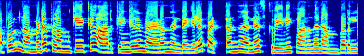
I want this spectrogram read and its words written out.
അപ്പം നമ്മുടെ പ്ലം കേക്ക് ആർക്കെങ്കിലും വേണമെന്നുണ്ടെങ്കിൽ പെട്ടെന്ന് തന്നെ സ്ക്രീനിൽ കാണുന്ന നമ്പറിൽ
